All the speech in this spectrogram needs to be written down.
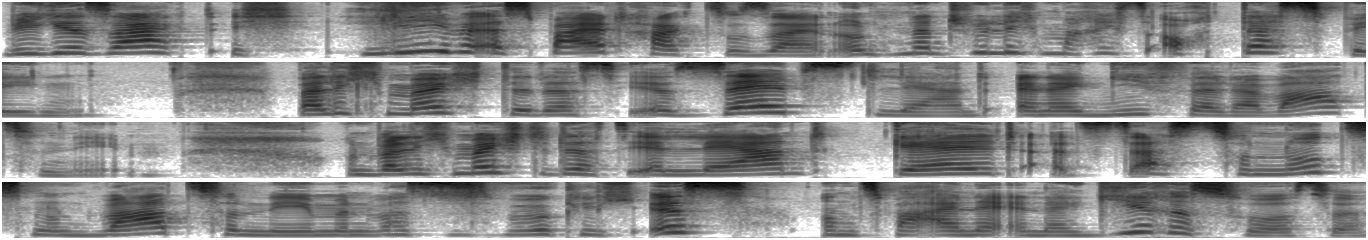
Wie gesagt, ich liebe es, Beitrag zu sein und natürlich mache ich es auch deswegen, weil ich möchte, dass ihr selbst lernt, Energiefelder wahrzunehmen und weil ich möchte, dass ihr lernt, Geld als das zu nutzen und wahrzunehmen, was es wirklich ist, und zwar eine Energieressource,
